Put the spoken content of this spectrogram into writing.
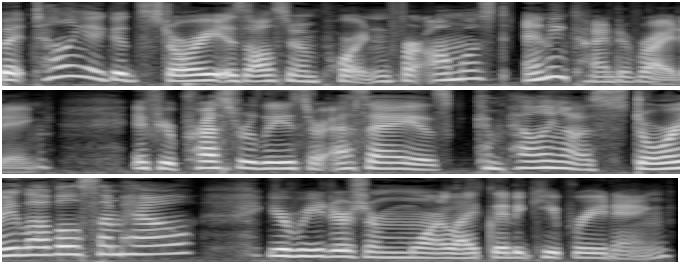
but telling a good story is also important for almost any kind of writing. If your press release or essay is compelling on a story level somehow, your readers are more likely to keep reading.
